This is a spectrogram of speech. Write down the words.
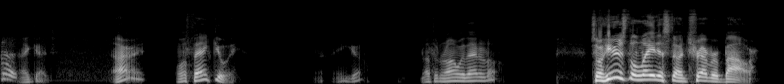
Sir. I got you. All right. Well, thank you, There you go. Nothing wrong with that at all. So here's the latest on Trevor Bauer,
